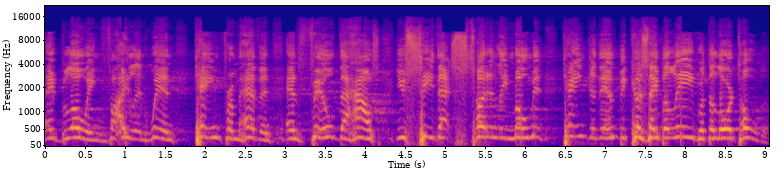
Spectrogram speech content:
a blowing, violent wind came from heaven and filled the house. You see, that suddenly moment came to them because they believed what the Lord told them.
